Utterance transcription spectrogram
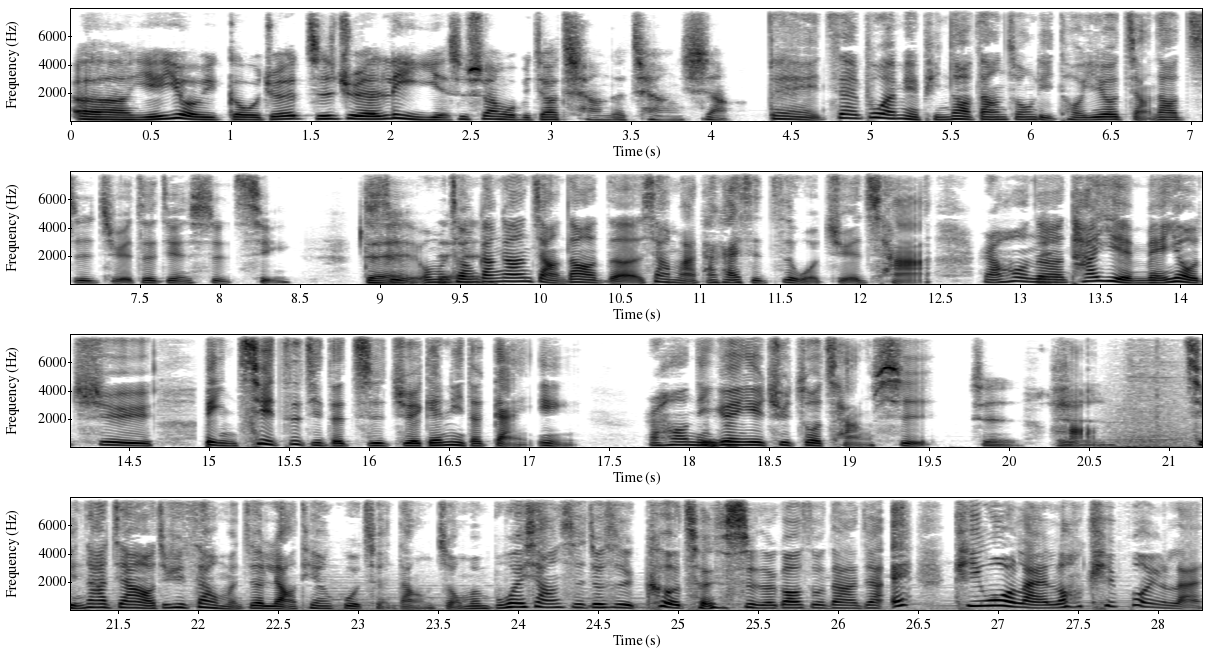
嗯、呃也有一个，我觉得直觉力也是算我比较强的强项。对，在不完美频道当中里头也有讲到直觉这件事情。对，是我们从刚刚讲到的，像马他开始自我觉察，然后呢，他也没有去摒弃自己的直觉给你的感应，然后你愿意去做尝试。嗯、是，好，请大家哦，继续在我们这聊天的过程当中，我们不会像是就是课程式的告诉大家，哎，keyword 来了，key point 来。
